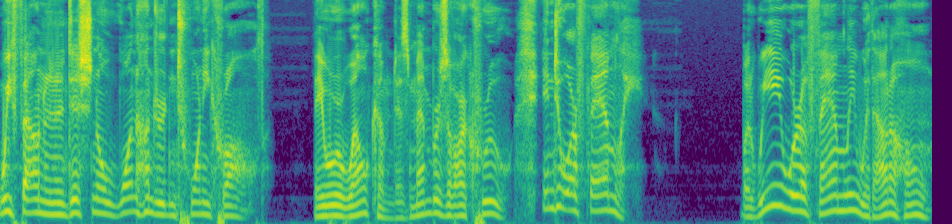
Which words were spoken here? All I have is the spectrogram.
we found an additional 120 crawled. They were welcomed as members of our crew, into our family. But we were a family without a home,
